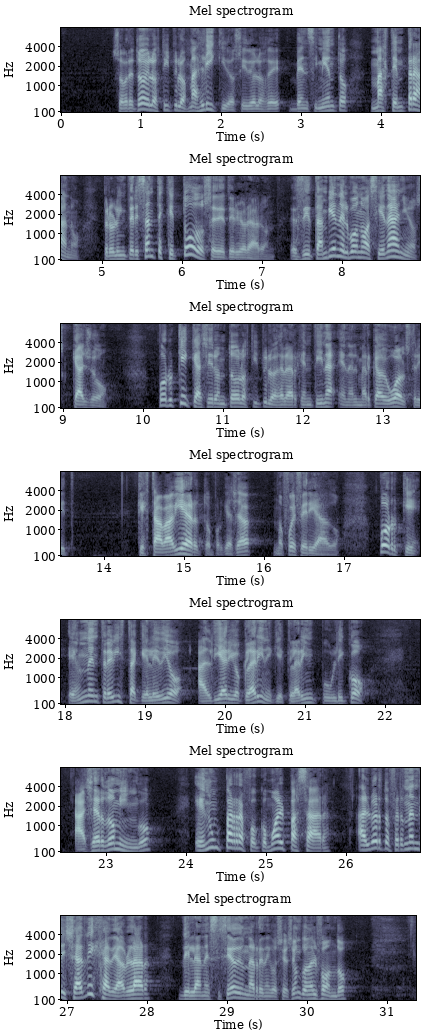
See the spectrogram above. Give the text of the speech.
sobre todo de los títulos más líquidos y de los de vencimiento más temprano. Pero lo interesante es que todos se deterioraron. Es decir, también el bono a 100 años cayó. ¿Por qué cayeron todos los títulos de la Argentina en el mercado de Wall Street? Que estaba abierto, porque allá no fue feriado. Porque en una entrevista que le dio al diario Clarín y que Clarín publicó ayer domingo, en un párrafo como al pasar, Alberto Fernández ya deja de hablar de la necesidad de una renegociación con el fondo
